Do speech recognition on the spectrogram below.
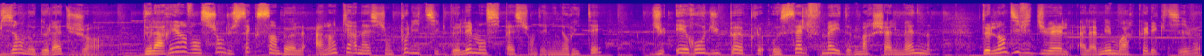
bien au-delà du genre. De la réinvention du sexe symbole à l'incarnation politique de l'émancipation des minorités, du héros du peuple au self-made Marshall Men, de l'individuel à la mémoire collective,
